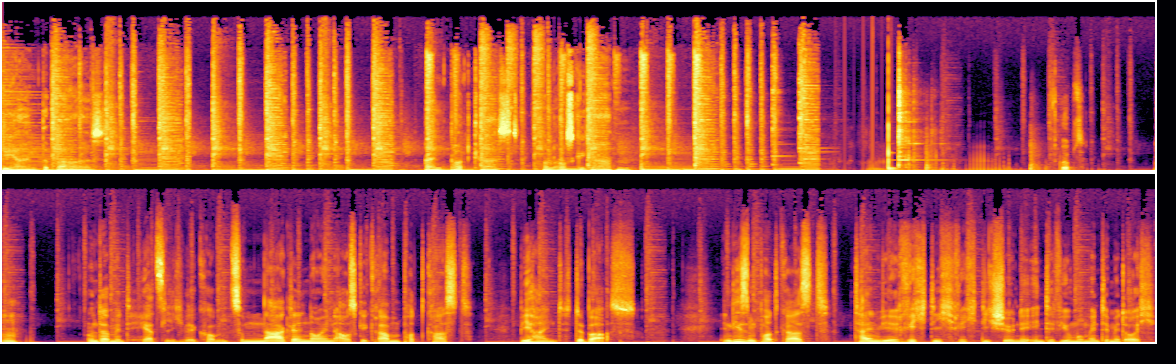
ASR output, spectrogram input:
Behind the Bars. Ein Podcast von Ausgegraben. Ups. Hm. Und damit herzlich willkommen zum nagelneuen ausgegraben Podcast Behind the Bars. In diesem Podcast teilen wir richtig, richtig schöne Interviewmomente mit euch.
